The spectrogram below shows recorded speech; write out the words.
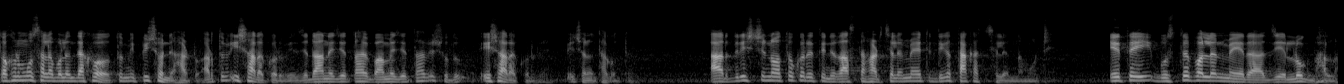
তখন মুসাল্লাহ বলেন, দেখো, তুমি পিছনে হাঁটো আর তুমি ইশারা করবে যে ডানে যেতে হবে, বামে যেতে হবে, শুধু ইশারা করবে, পিছনে থাকো তুমি। আর দৃষ্টি নত করে তিনি রাস্তা হাঁটছিলেন, মেয়েটির দিকে তাকাচ্ছিলেন না মোটে। এতেই বুঝতে পারলেন মেয়েরা যে লোক ভালো,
